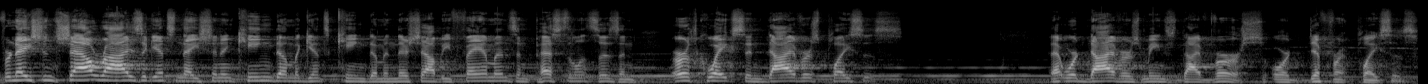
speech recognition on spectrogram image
For nation shall rise against nation, and kingdom against kingdom, and there shall be famines and pestilences and earthquakes in divers places. That word divers means diverse or different places.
